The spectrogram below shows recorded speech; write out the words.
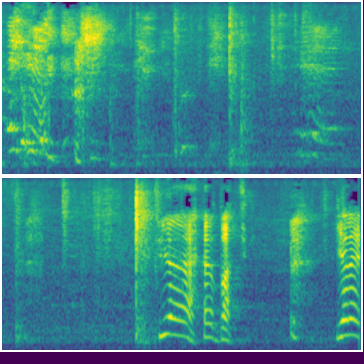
ये बस ये रे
